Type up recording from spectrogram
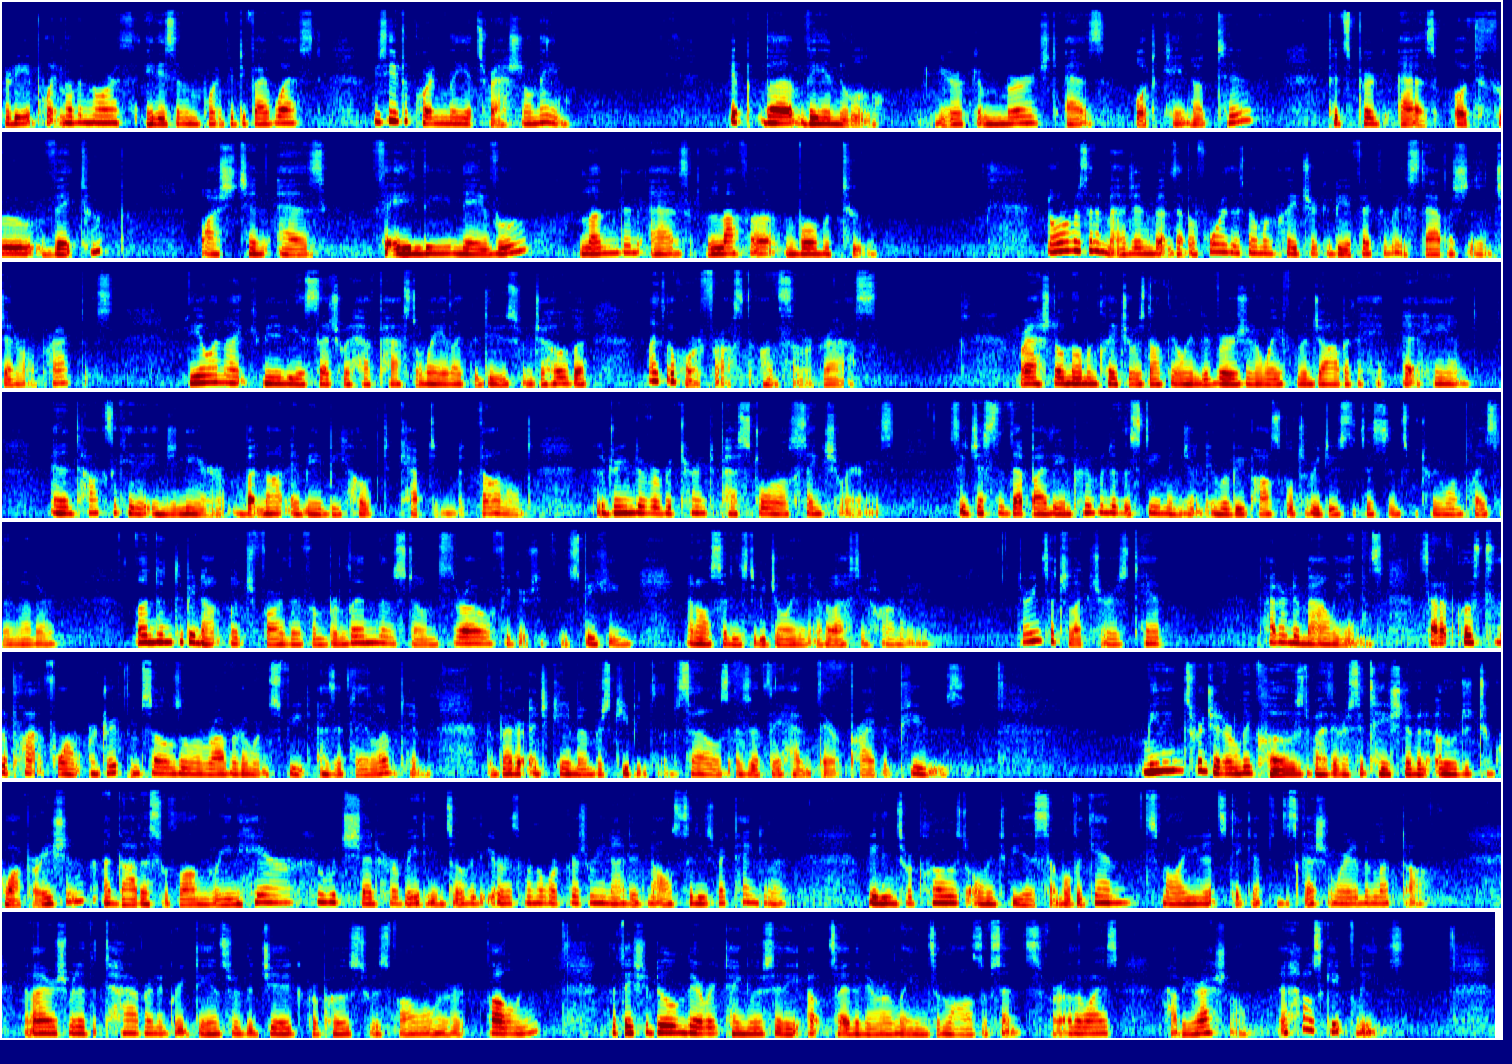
38.11 north, 87.55 west, received accordingly its rational name. Ipba Veanul. New York emerged as Otke Notiv, Pittsburgh as Otfu Vetup, Washington as Feili Nevu, London as Lafa Vovutu. Nor was it imagined but that before this nomenclature could be effectively established as a general practice, the Owenite community as such would have passed away like the dews from Jehovah, like the hoarfrost on summer grass. Rational nomenclature was not the only diversion away from the job at, at hand. An intoxicated engineer, but not, it may be hoped, Captain MacDonald, who dreamed of a return to pastoral sanctuaries, suggested that by the improvement of the steam engine it would be possible to reduce the distance between one place and another. London to be not much farther from Berlin than a stone's throw, figuratively speaking, and all cities to be joined in everlasting harmony. During such lectures, tant- tatterdemalions sat up close to the platform or draped themselves over Robert Owen's feet as if they loved him, the better educated members keeping to themselves as if they had their private pews. Meetings were generally closed by the recitation of an ode to cooperation, a goddess with long green hair who would shed her radiance over the earth when the workers were united and all cities rectangular. Meetings were closed only to be assembled again, smaller units taking up the discussion where it had been left off. An Irishman at the tavern, a great dancer of the jig, proposed to his follower, following that they should build their rectangular city outside the narrow lanes and laws of sense, for otherwise how be rational, and how escape fleas?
